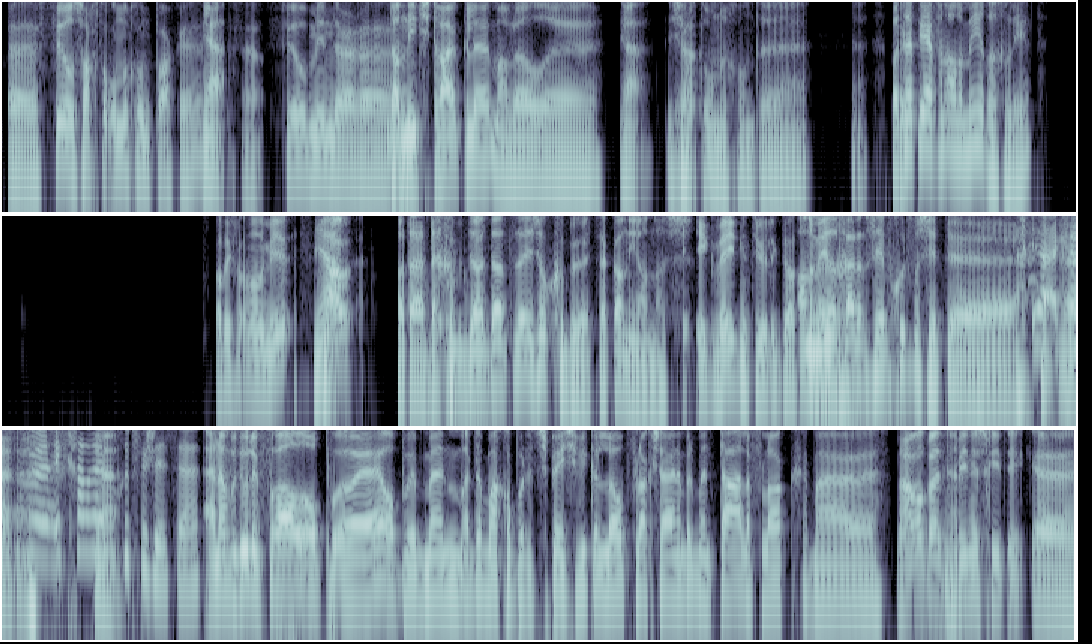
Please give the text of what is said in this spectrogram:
eh, veel zachte ondergrond pakken. hè? Ja. Veel minder... eh, Dan niet struikelen, maar wel eh, ja, de zachte ondergrond. Ja. Wat heb jij van Anne Merel geleerd? Wat ik van Anne Merel... Ja. Nou, Want dat, dat, dat, dat is ook gebeurd. Dat kan niet anders. ik weet natuurlijk dat... Anne Merel eh, gaat er eens even goed voor zitten. Ja, ik ga, even, ik ga er Ja. even goed voor zitten. En dan bedoel ik vooral op, hè, op het men, dat mag op het specifieke loopvlak zijn, op het mentale vlak. Maar eh, Nou, wat mij te Ja. binnen schiet, ik, eh,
